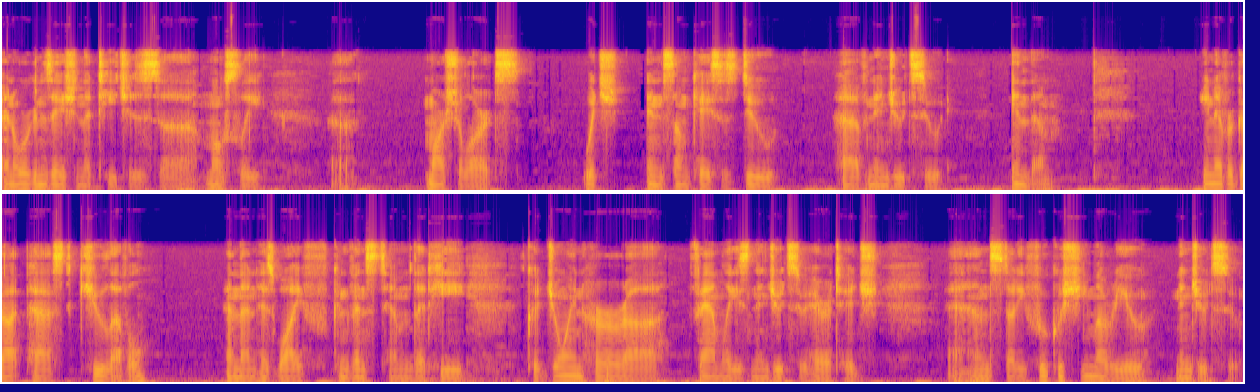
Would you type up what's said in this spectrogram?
an organization that teaches uh, mostly uh, martial arts which in some cases do have ninjutsu in them. He never got past kyu level, and then his wife convinced him that he could join her uh, family's ninjutsu heritage and study Fukushima Ryu ninjutsu,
